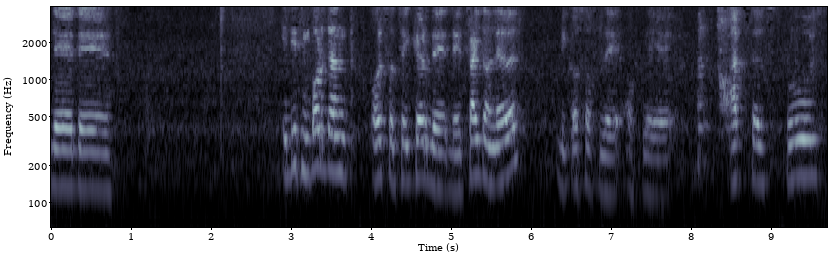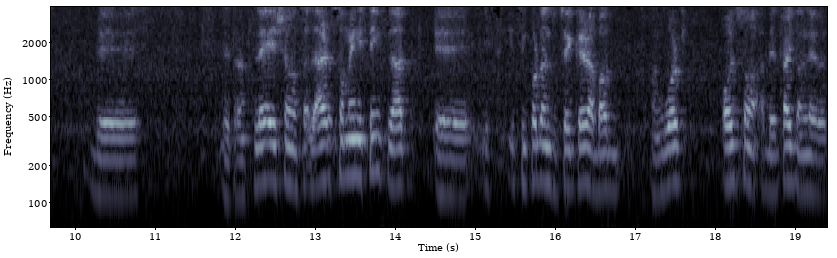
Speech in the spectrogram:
the the it is important also take care the, the Tryton level because of the of the access rules, the the translations. There are so many things that uh, it's, it's important to take care about and work also at the Tryton level.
